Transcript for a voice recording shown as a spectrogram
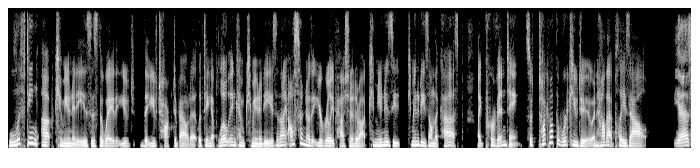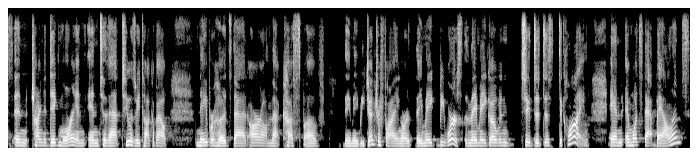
Lifting up communities is the way that you've that you've talked about it. Lifting up low income communities, and I also know that you're really passionate about community communities on the cusp, like preventing. So, talk about the work you do and how that plays out Yes, and trying to dig more in, into that too as we talk about neighborhoods that are on that cusp of they may be gentrifying or they may be worse and they may go into de- de- decline. And and what's that balance?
